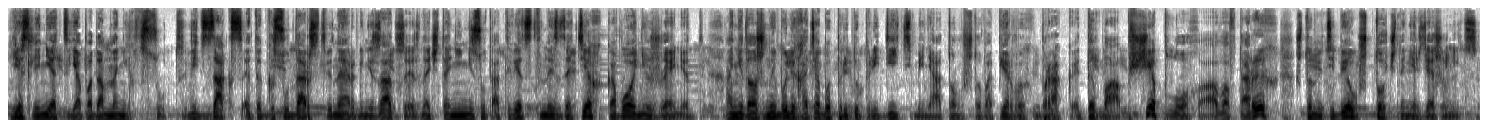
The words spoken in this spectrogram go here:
Если нет, я подам на них в суд. Ведь ЗАГС — это государственная организация, значит, они несут ответственность за тех, кого они женят. Они должны были хотя бы предупредить меня о том, что, во-первых, брак — это вообще плохо, а во-вторых, что на тебе уж точно нельзя жениться.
